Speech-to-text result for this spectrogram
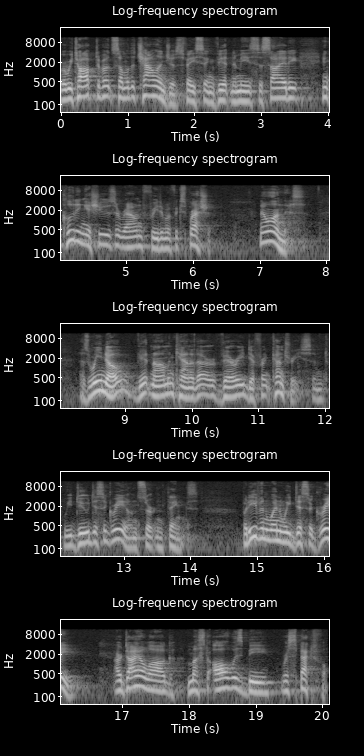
where we talked about some of the challenges facing Vietnamese society, including issues around freedom of expression. Now on this, as we know, Vietnam and Canada are very different countries, and we do disagree on certain things. But even when we disagree, our dialogue must always be respectful.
